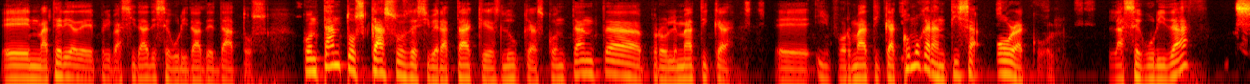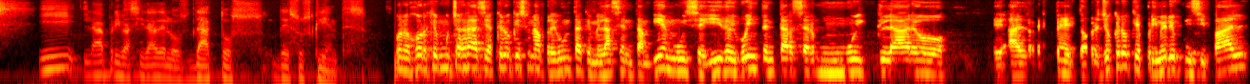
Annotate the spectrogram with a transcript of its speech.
en materia de privacidad y seguridad de datos. Con tantos casos de ciberataques, Lucas, con tanta problemática eh, informática, ¿cómo garantiza Oracle la seguridad y la privacidad de los datos de sus clientes? Bueno, Jorge, muchas gracias. Creo que es una pregunta que me la hacen también muy seguido y voy a intentar ser muy claro eh, al respecto. Pero yo creo que primero y principal,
